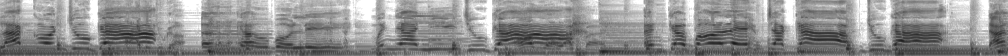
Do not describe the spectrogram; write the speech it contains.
berlakon juga. Ada juga. Engkau boleh menyanyi juga. Allah Akbar Engkau boleh bercakap juga. Dan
